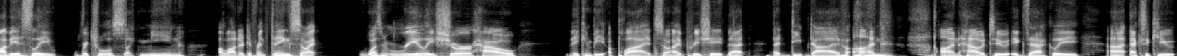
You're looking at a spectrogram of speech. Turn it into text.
obviously rituals like mean a lot of different things. So i wasn't really sure how they can be applied. So i appreciate that that deep dive on on how to exactly uh, execute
